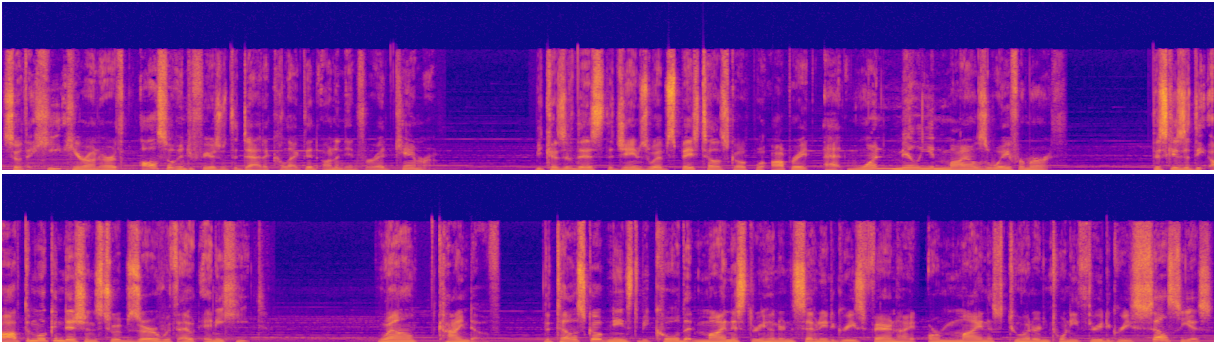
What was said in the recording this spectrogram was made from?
so the heat here on Earth also interferes with the data collected on an infrared camera. Because of this, the James Webb Space Telescope will operate at 1 million miles away from Earth. This gives it the optimal conditions to observe without any heat. Well, kind of. The telescope needs to be cooled at minus 370 degrees Fahrenheit or minus 223 degrees Celsius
